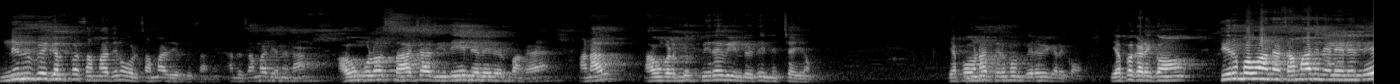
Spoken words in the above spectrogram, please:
நிர்விகல்ப சமாதின்னு ஒரு சமாதி இருக்குது சாமி. அந்த சமாதி என்னென்னா அவங்களும் சாட்சாத் இதே நிலையில் இருப்பாங்க. ஆனால் அவங்களுக்கு பிறவின்றது நிச்சயம். எப்போ வேணால் திரும்பவும் பிறவி கிடைக்கும். எப்போ கிடைக்கும்? திரும்பவும் அந்த சமாதி நிலையிலேருந்து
